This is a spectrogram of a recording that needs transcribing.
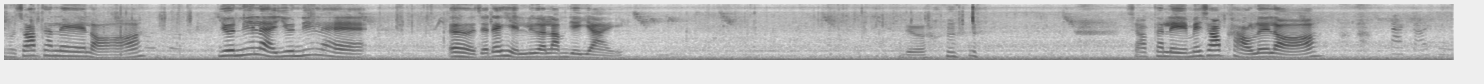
หนูชอบทะเลเหรอ ยืนนี่แหละ ยืนนี่แหละ เออ จะได้เห็นเรือลำใหญ่ๆเดี๋ยวชอบทะเลไม่ชอบเขาเลยเหรอตาตาหัว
